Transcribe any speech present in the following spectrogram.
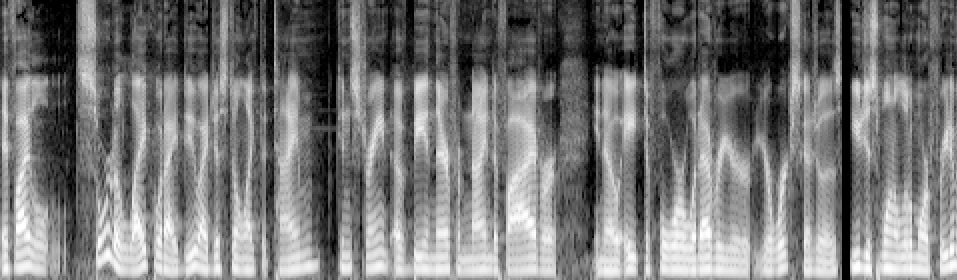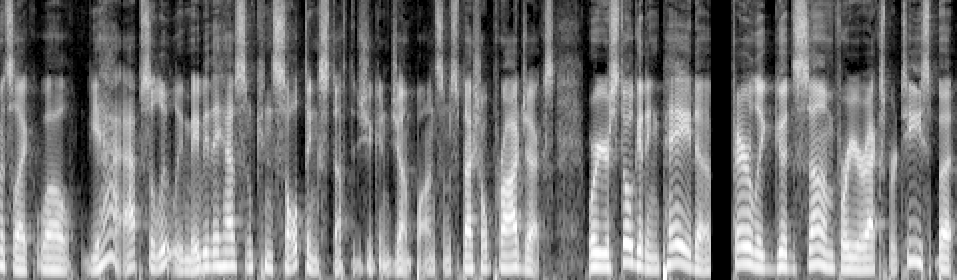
if I l- sort of like what I do, I just don't like the time constraint of being there from nine to five or you know eight to four, whatever your your work schedule is. You just want a little more freedom. It's like, well, yeah, absolutely. Maybe they have some consulting stuff that you can jump on, some special projects where you're still getting paid a fairly good sum for your expertise, but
